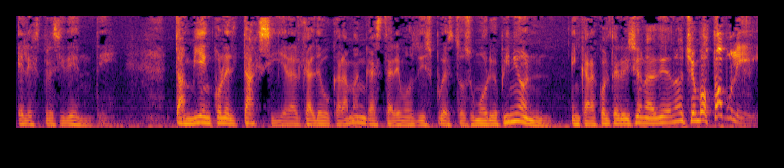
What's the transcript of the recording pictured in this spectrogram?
el expresidente. También con el taxi y el alcalde de Bucaramanga estaremos dispuestos. Humor y opinión en Caracol Televisión a las 10 de la noche en Voz Populi.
